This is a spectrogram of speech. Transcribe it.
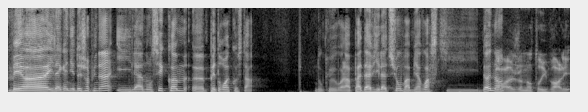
mais il a gagné deux championnats. Il est annoncé comme Pedro Acosta. Donc euh, voilà, pas d'avis là-dessus, on va bien voir ce qu'il donne. hein. Alors, j'ai jamais entendu parler.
